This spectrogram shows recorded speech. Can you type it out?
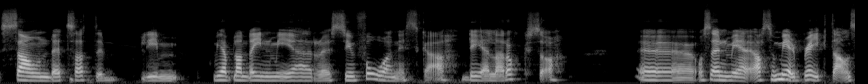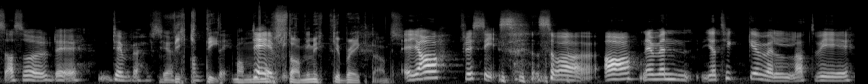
soundet så att det blir, vi har blandat in mer symfoniska delar också. Eh, och sen mer, alltså mer breakdowns, alltså det, det behövs ju Viktigt. alltid. Man Det måste ha mycket breakdowns. Ja, precis. Så ja, nej men jag tycker väl att vi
